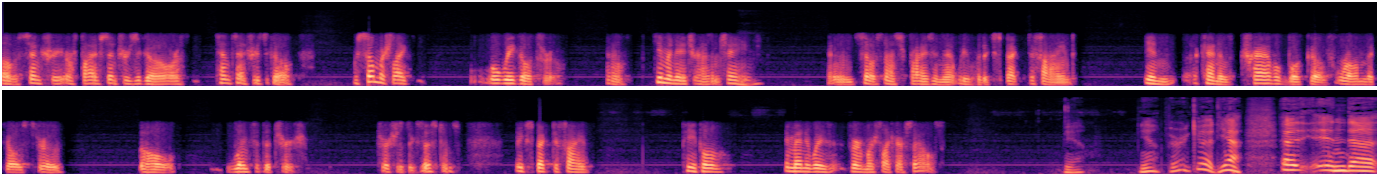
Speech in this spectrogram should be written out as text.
of a century or five centuries ago or ten centuries ago was so much like what we go through. You know, human nature hasn't changed. And so it's not surprising that we would expect to find in a kind of travel book of Rome that goes through the whole length of the church church's existence, we expect to find people in many ways very much like ourselves. Yeah. Yeah, very good. Yeah. Uh, and uh,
